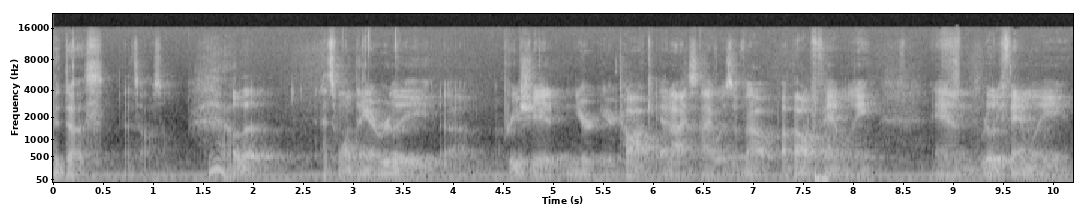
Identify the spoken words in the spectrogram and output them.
It does. That's awesome. Yeah. Well, that, that's one thing I really uh, appreciate in your, your talk at ISI was about about family, and really family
